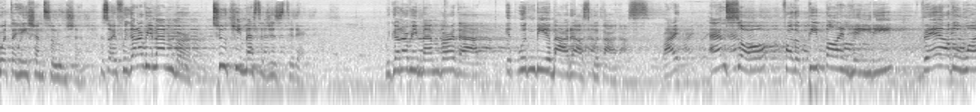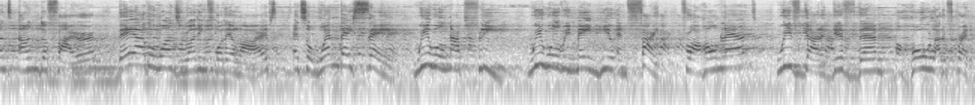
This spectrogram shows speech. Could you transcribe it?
with the Haitian solution. So if we're gonna remember two key messages today, we're going to remember that it wouldn't be about us without us, right? And so, for the people in Haiti, they are the ones under fire. They are the ones running for their lives. And so, when they say, we will not flee, we will remain here and fight for our homeland, we've got to give them a whole lot of credit.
